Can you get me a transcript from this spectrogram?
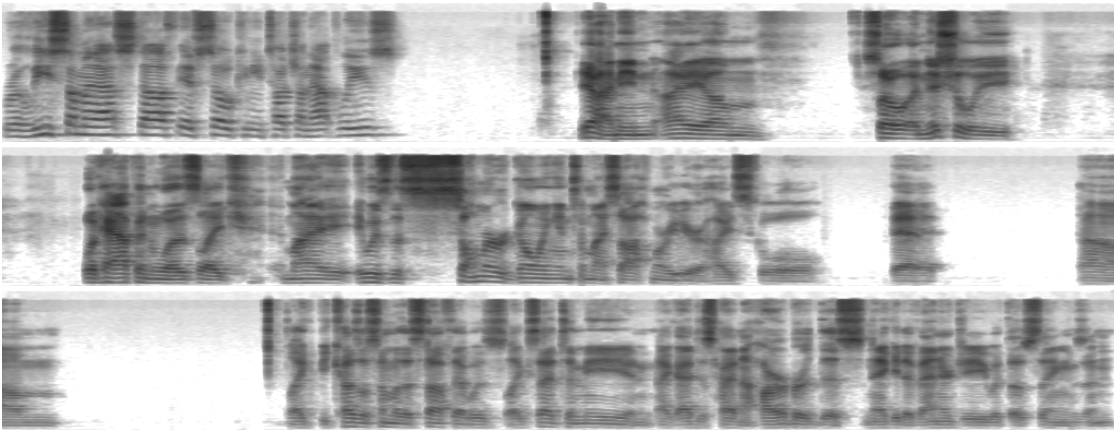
release some of that stuff? If so, can you touch on that, please? Yeah, I mean, I um, so initially what happened was like my it was the summer going into my sophomore year of high school that um like because of some of the stuff that was like said to me and like I just kind of harbored this negative energy with those things and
